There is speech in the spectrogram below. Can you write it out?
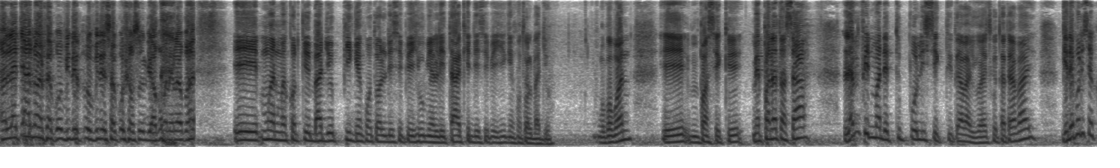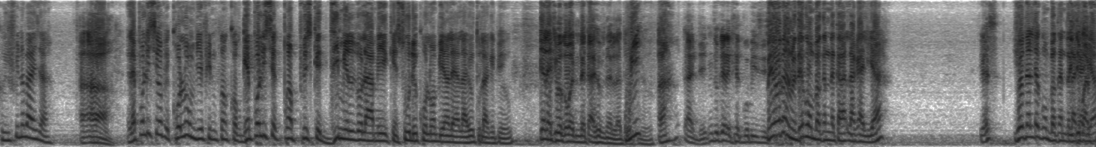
On l'état, non, elle fait vider sa cochon sur lui. Comment elle est Et moi, je compte que Badio pique un contrôle des CPJ ou bien l'État qui est des CPJ qui contrôle Badio. Vous comprenez Et je pense que. Mais pendant temps ça, l'homme fait demander tout policier qui travaille, est-ce que tu travailles Il y a des policiers qui font ça. Ah. Les policiers, les Colombiens finissent encore. Les policiers prennent plus que 10 000 dollars américains sur des Colombiens là, là, tout la. Il qui commander la Jovenel là. Oui. Ah, business. Mais on a combat dans la Galia. Yes. Jovenel de combat dans la Galia.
